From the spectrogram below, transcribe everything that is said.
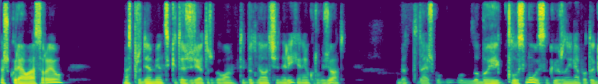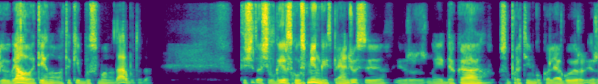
kažkuria vasarą jau, mes pradėjome viens kitą žiūrėti ir galvojom, tai bet gal čia nereikia niekur važiuoti. Bet tada, aišku, labai klausimų visokių, žinai, nepatogių į galvą ateina, o tai kaip bus su mano darbu tada. Tai šitą aš ilgai ir skausmingai sprendžiausi ir, žinai, dėka supratingų kolegų ir, ir,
